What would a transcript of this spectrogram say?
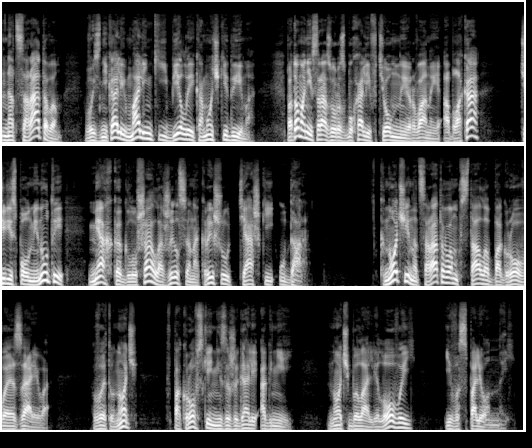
над Саратовом возникали маленькие белые комочки дыма. Потом они сразу разбухали в темные рваные облака. Через полминуты, мягко глуша, ложился на крышу тяжкий удар. К ночи над Саратовом встала багровое зарево. В эту ночь в Покровске не зажигали огней. Ночь была лиловой и воспаленной.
